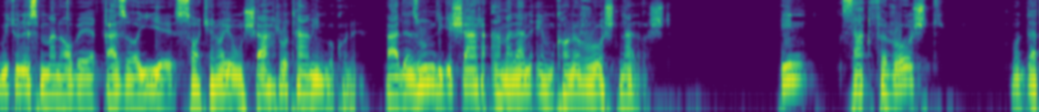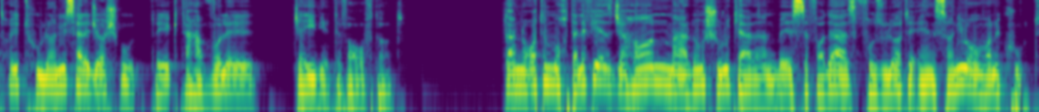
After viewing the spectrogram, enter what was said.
می‌تونست منابع غذایی ساکنای اون شهر رو تأمین بکنه. بعد از اون دیگه شهر عملا امکان رشد نداشت. این سقف رشد مدتهای طولانی سر جاش بود تا یک تحول جدیدی اتفاق افتاد. در نقاط مختلفی از جهان مردم شروع کردن به استفاده از فضولات انسانی به عنوان کود.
